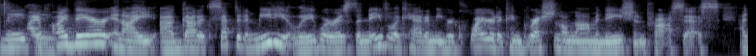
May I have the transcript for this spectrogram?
Amazing. I applied there and I uh, got accepted immediately, whereas the Naval Academy required a congressional nomination process a,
